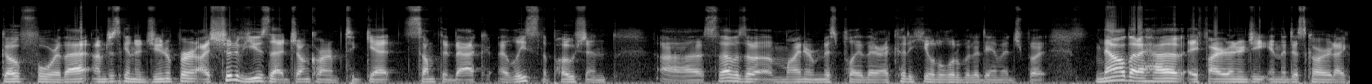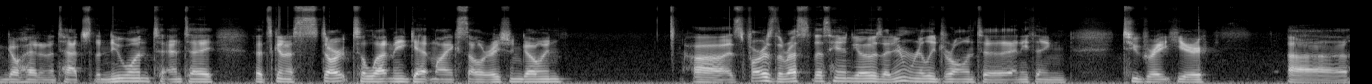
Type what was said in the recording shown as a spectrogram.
go for that, I'm just going to Juniper. I should have used that Junk Arm to get something back, at least the potion. Uh, so that was a, minor misplay there. I could have healed a little bit of damage, but now that I have a Fire Energy in the discard, I can go ahead and attach the new one to Entei. That's going to start to let me get my acceleration going. Uh, as far as the rest of this hand goes, I didn't really draw into anything too great here. Uh,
